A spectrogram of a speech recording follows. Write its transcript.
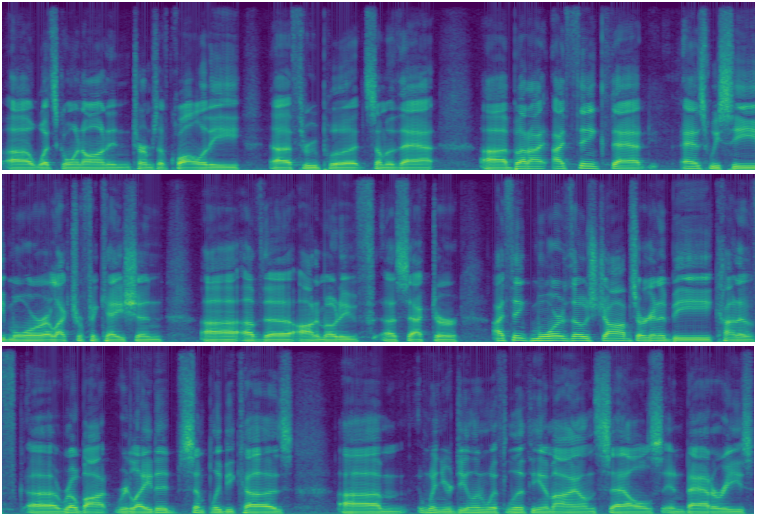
uh, what's going on in terms of quality, uh, throughput, some of that. Uh, but I, I, think that as we see more electrification of the automotive sector, I think more of those jobs are going to be kind of robot related simply because um, when you're dealing with lithium ion cells in batteries,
